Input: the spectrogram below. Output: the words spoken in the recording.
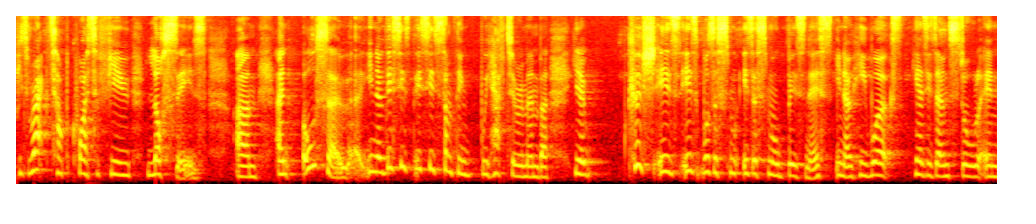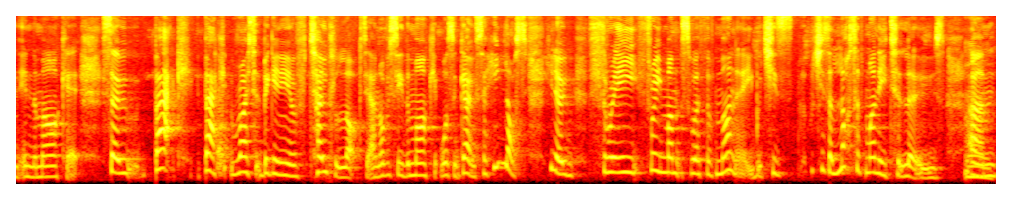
he's racked up quite a few losses. Um, and also, uh, you know, this is, this is something we have to remember, you know, Kush is is was a sm- is a small business. You know, he works. He has his own stall in, in the market. So back back right at the beginning of total lockdown, obviously the market wasn't going. So he lost, you know, three three months worth of money, which is which is a lot of money to lose. Mm. Um,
